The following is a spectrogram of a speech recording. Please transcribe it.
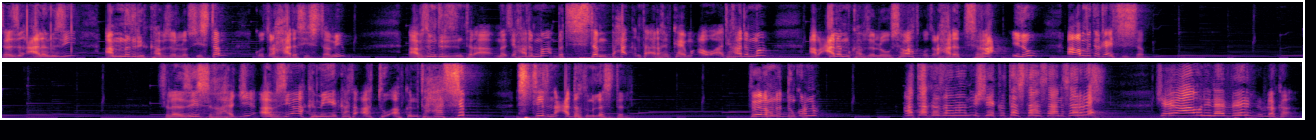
ስለዚ ዓለም እዚ ኣብ ምድሪ ካብ ዘሎ ሲስተም ቁፅሪ ሓደ ሲስተም እዩ ኣብዚ ምድሪ እዚ እንተ መፂኻ ድማ በቲ ሲስተም ብሓቂ እንተ ረኺብካዮ ኣብኡ ኣቲኻ ድማ ኣብ ዓለም ካብ ዘለዉ ሰባት ቁፅሪ ሓደ ትስራዕ ኢሉ ኣቐሚጥልካ እዩ ሲስተም ስለዚ ስኻ ሕጂ ኣብዚኣ ከመይ ጌርካ ተኣቱ ኣብ ستيل still من لسدل تقول لهم تقول دنكرنا أتاك زنا نشيك تستان سان سرح. شيء عاوني نفر. بلكا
